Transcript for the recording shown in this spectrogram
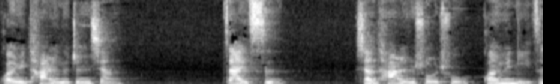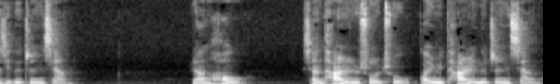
关于他人的真相；再次，向他人说出关于你自己的真相；然后，向他人说出关于他人的真相；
